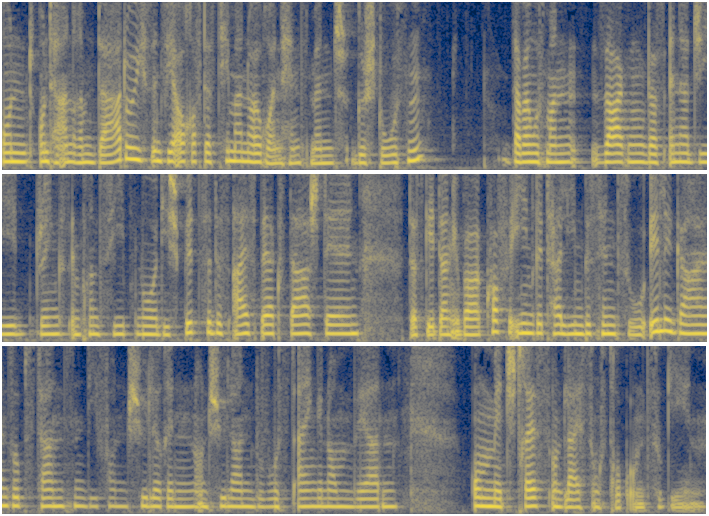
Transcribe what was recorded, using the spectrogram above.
und unter anderem dadurch sind wir auch auf das Thema Neuroenhancement gestoßen. Dabei muss man sagen, dass Energy Drinks im Prinzip nur die Spitze des Eisbergs darstellen. Das geht dann über Koffein, Ritalin bis hin zu illegalen Substanzen, die von Schülerinnen und Schülern bewusst eingenommen werden, um mit Stress und Leistungsdruck umzugehen.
